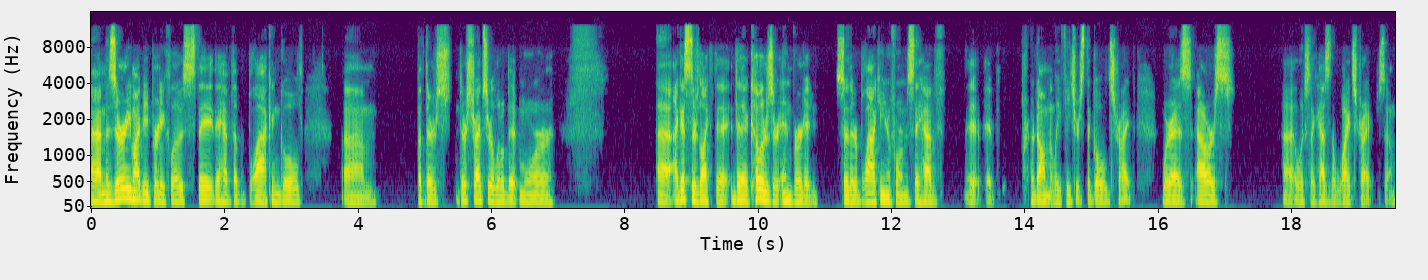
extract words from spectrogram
Uh, Missouri might be pretty close. They they have the black and gold, um, but their their stripes are a little bit more. Uh, I guess they're like the the colors are inverted, so their black uniforms they have it, it predominantly features the gold stripe, whereas ours uh, it looks like has the white stripe. So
